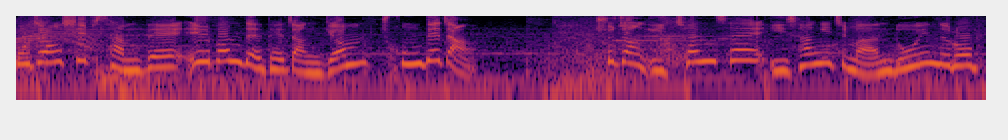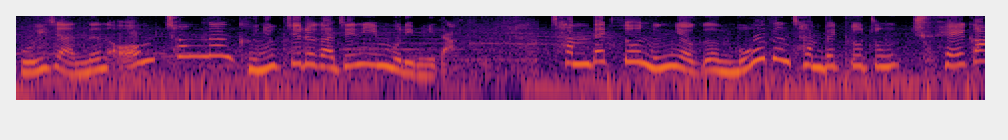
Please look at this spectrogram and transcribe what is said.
호정 13대 1번대 대장 겸 총대장. 추정 2000세 이상이지만 노인으로 보이지 않는 엄청난 근육질을 가진 인물입니다. 참백도 능력은 모든 참백도 중 최강!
